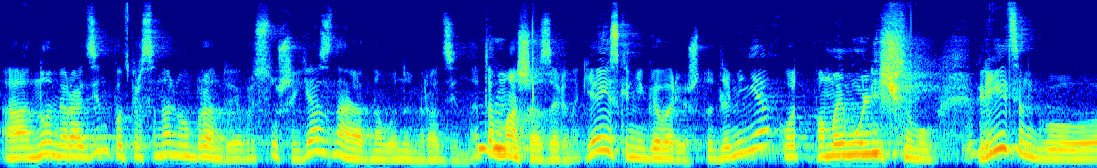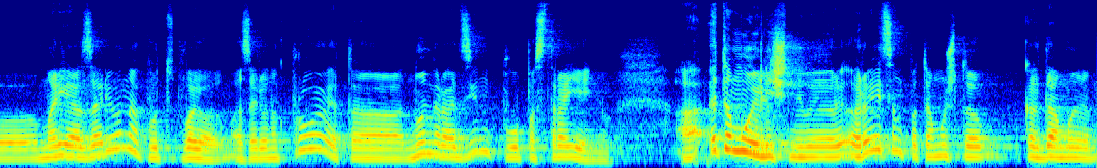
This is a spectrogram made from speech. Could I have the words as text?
а, номер один по персональному бренду. Я говорю, слушай, я знаю одного номер один. Это Маша Азаренок. Я искренне говорю, говорю, что для меня, вот по моему личному рейтингу, Мария Озаренок, вот твое Озаренок Про, это номер один по построению. А это мой личный рейтинг, потому что когда мы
